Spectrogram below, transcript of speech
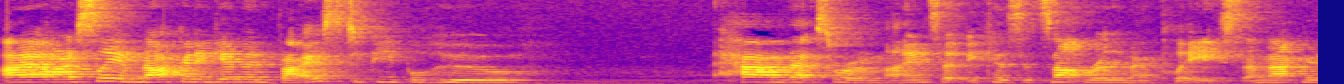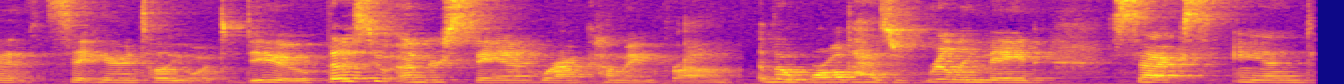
I honestly am not going to give advice to people who have that sort of mindset because it's not really my place. I'm not going to sit here and tell you what to do. Those who understand where I'm coming from, the world has really made sex and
